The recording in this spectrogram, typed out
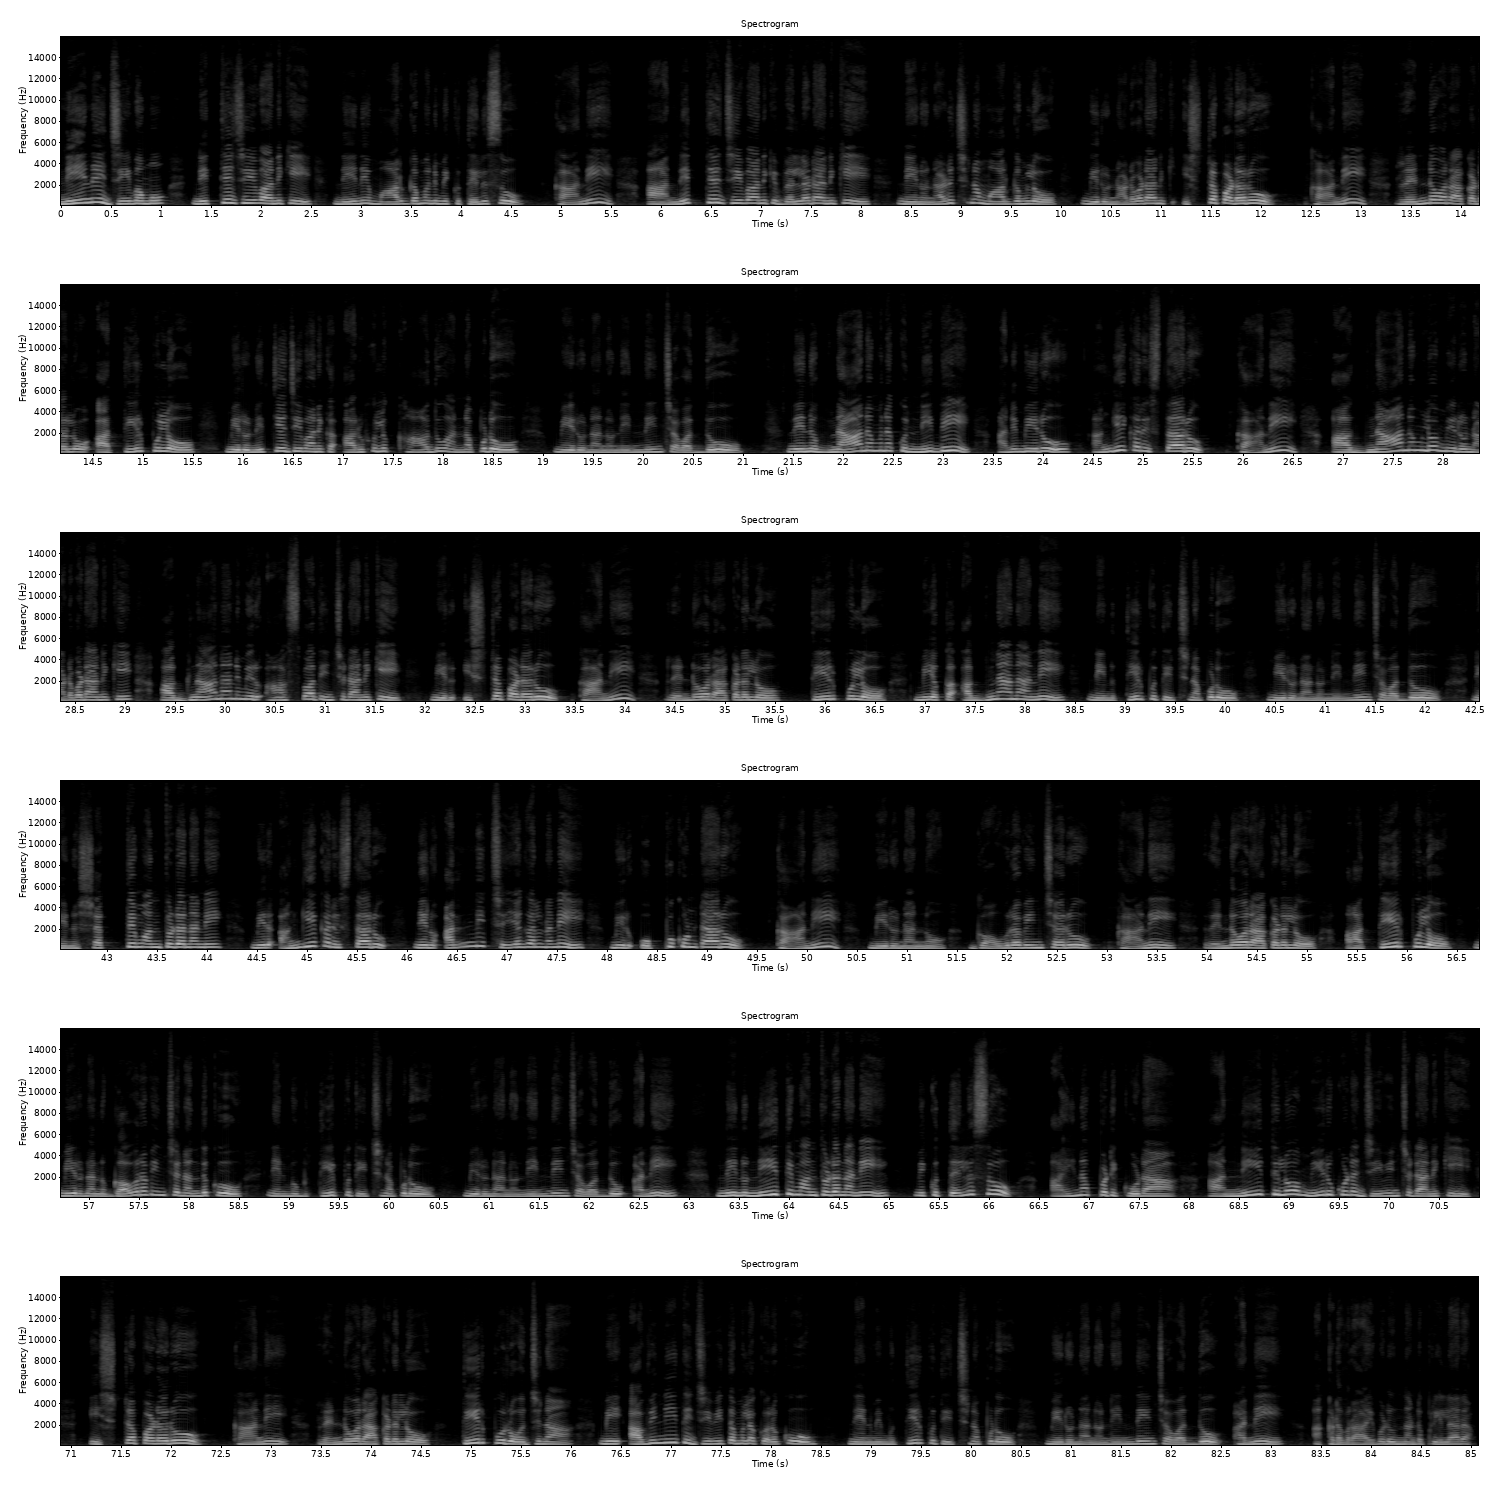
నేనే జీవము నిత్య జీవానికి నేనే మార్గమని మీకు తెలుసు. కానీ ఆ నిత్య జీవానికి వెళ్ళడానికి నేను నడిచిన మార్గంలో మీరు నడవడానికి ఇష్టపడరు. కానీ రెండవ రాకడలో ఆ తీర్పులో మీరు నిత్య జీవానికి అర్హులు కాదు అన్నప్పుడు మీరు నన్ను నిందించవద్దు. నేను జ్ఞానమునకు నిధి అని మీరు అంగీకరిస్తారు. కానీ ఆ జ్ఞానంలో మీరు నడవడానికి ఆ జ్ఞానాన్ని మీరు ఆస్వాదించడానికి మీరు ఇష్టపడరు. కానీ రెండవ రాకడలో తీర్పులో మీ యొక్క అజ్ఞానాన్ని నేను తీర్పు తీర్చినప్పుడు మీరు నన్ను నిందించవద్దు. నేను శక్తిమంతుడనని మీరు అంగీకరిస్తారు. నేను అన్ని చేయగలనని మీరు ఒప్పుకుంటారు. కానీ మీరు నన్ను గౌరవించరు. కానీ రెండవ రాకడలో ఆ తీర్పులో మీరు నన్ను గౌరవించినందుకు నేను మీకు తీర్పు తీర్చినప్పుడు మీరు నన్ను నిందించవద్దు అని నేను నీతిమంతుడనని మీకు తెలుసు. అయినప్పటికీ కూడా ఆ నీతిలో మీరు కూడా జీవించడానికి ఇష్టపడరు. కానీ రెండవ రాకడలో తీర్పు రోజున మీ అవినీతి జీవితముల కొరకు నేను మేము తీర్పు తీర్చినప్పుడు మీరు నన్ను నిందించవద్దు అని అక్కడ వ్రాయబడి ఉందంట ప్రియులారా.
